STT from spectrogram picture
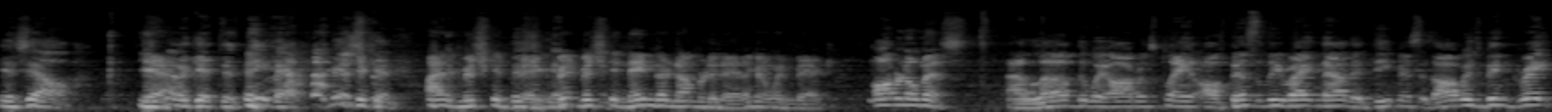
is L. Yeah. You're going to get this payback. Michigan. I think Michigan big. Michigan. Mi- Michigan named their number today. They're going to win big. Auburn, Ole Miss. I love the way Auburn's playing offensively right now. Their defense has always been great,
